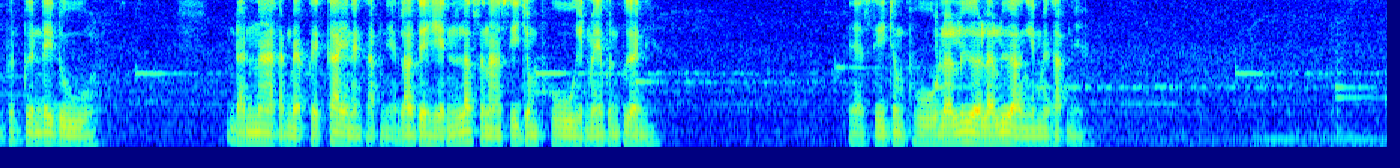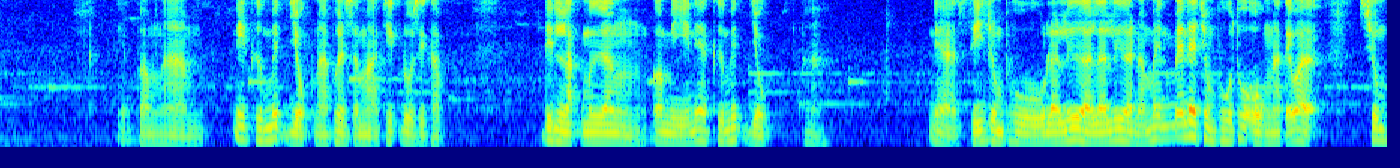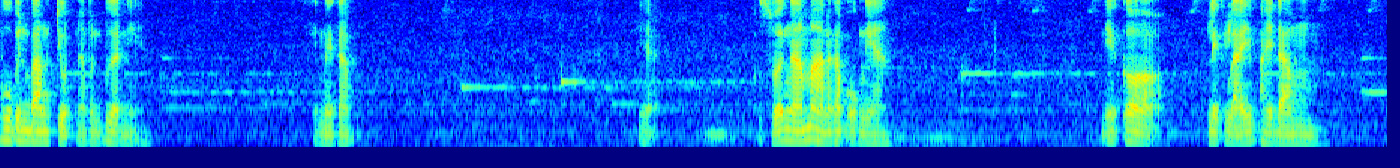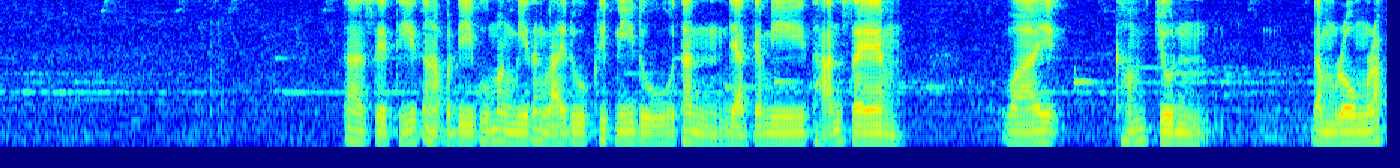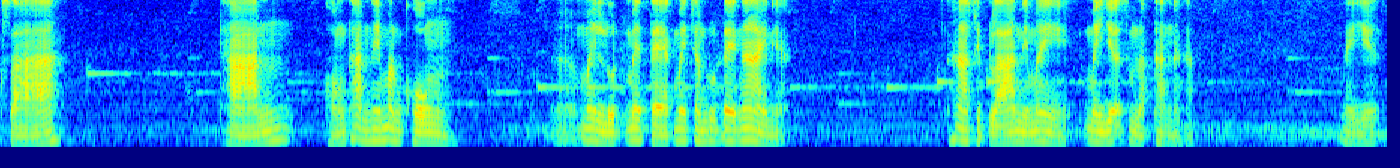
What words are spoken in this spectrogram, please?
เพื่อนๆได้ดู ด้านหน้ากันแบบใกล้ๆนะครับเนี่ยเราจะเห็นลักษณะสีชมพูเห็นไหมเพื่อนๆเนี่ยเนี่ยสีชมพูละเลื่อละเลื่อเห็นไหมครับเนี่ยเนี่ยความงามนี่คือเม็ดหยกนะเพื่อนสมาชิกดูสิครับ ดินหลักเมืองก็มีเนี่ยคือเม็ดหยกอ่าเนี่ยสีชมพูละเลื่อละเลื่อนะไม่ไม่ได้ชมพูทั่วองค์นะแต่ว่าชมพูเป็นบางจุดนะเพื่อนๆนี่ เห็นไหมครับเนี่ยสวยงามมากนะครับองค์เนี้ยนี่ก็เหล็กไหลไพดำ ถ้าเศรษฐีกหบดีผู้มั่งมีทั้งหลายดูคลิปนี้ดูท่านอยากจะมีฐานแซม ไว้ค้ำจุนดำรงรักษา ฐานของท่านให้มั่นคง ไม่หลุดไม่แตกไม่ชำรุดได้ง่ายเนี่ยห้าสิบล้านเนี่ยไม่ไม่เยอะสำหรับท่านนะครับ ไม่เยอะ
